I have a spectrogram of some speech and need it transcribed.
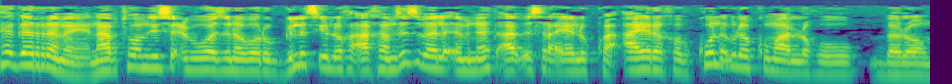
ተገረመ። ናብቶም ዝስዕብዎ ዝነበሩ ግልጽ ኢሉ ከዓ ከምዚ ዝበለ እምነት ኣብ እስራኤል እኳ ኣይረኸብኩን እብለኩም ኣለኹ በሎም።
